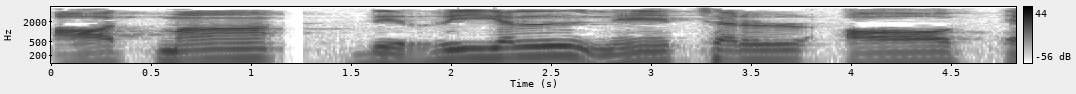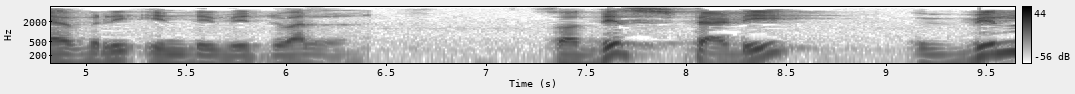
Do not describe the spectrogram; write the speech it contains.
Atma, the real nature of every individual. So this study will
